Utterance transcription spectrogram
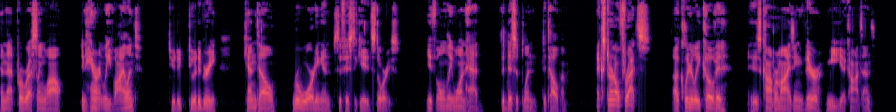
and that pro wrestling, while inherently violent to, to a degree, can tell rewarding and sophisticated stories if only one had the discipline to tell them. External threats. Uh, clearly, COVID is compromising their media content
